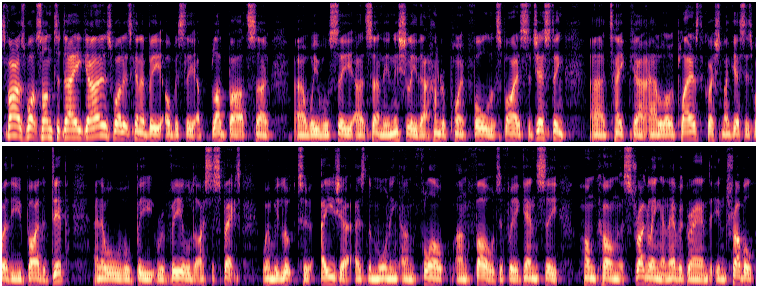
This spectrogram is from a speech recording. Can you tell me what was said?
As far as what's on today goes, well, it's going to be obviously a bloodbath. So uh, we will see, uh, certainly initially, that 100 point fall the SPI is suggesting uh, take uh, out a lot of players. The question, I guess, is whether you buy the dip, and it will, will be revealed, I suspect, when we look to Asia as the morning unflo- unfolds. If we again see Hong Kong struggling and Evergrande in trouble,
